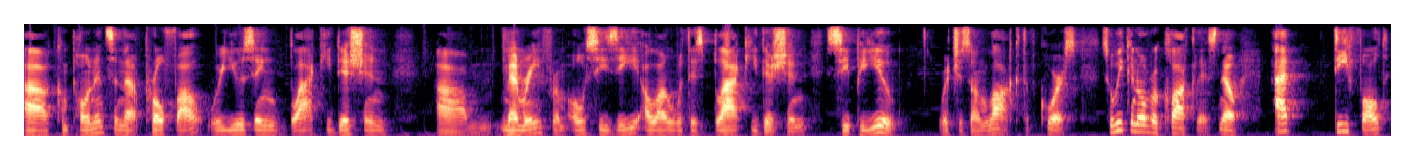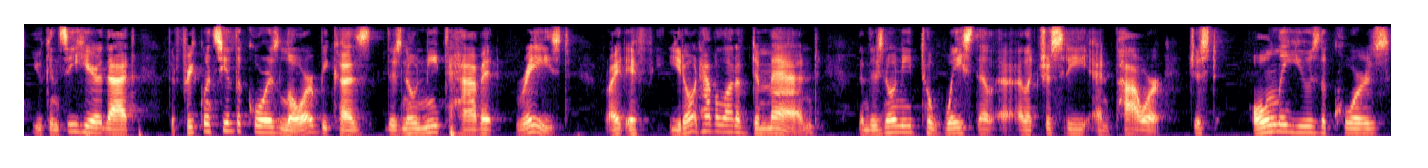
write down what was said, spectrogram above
uh, components in that profile. We're using Black Edition um, memory from OCZ along with this Black Edition CPU, which is unlocked, of course. So we can overclock this. Now, at default, you can see here that the frequency of the core is lower because there's no need to have it raised, right? If you don't have a lot of demand, then there's no need to waste electricity and power. Just only use the cores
